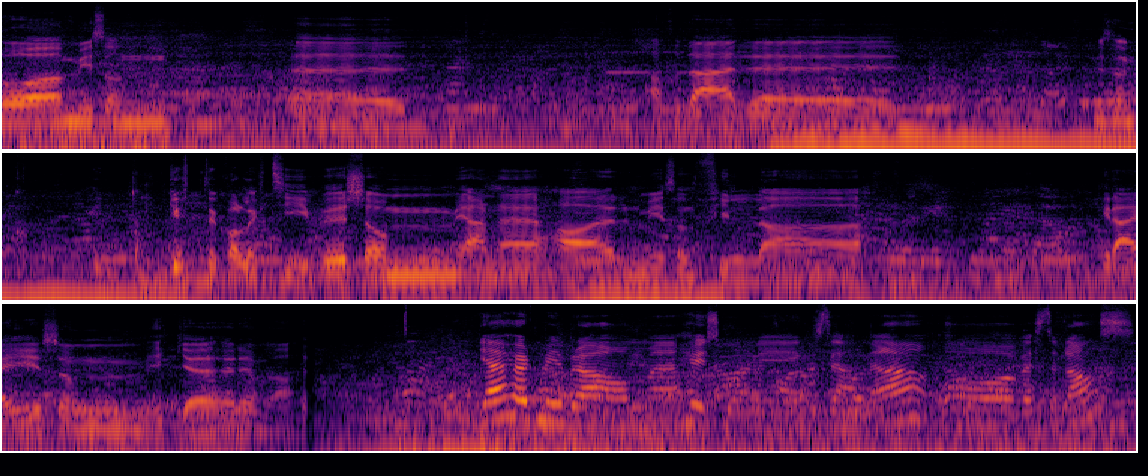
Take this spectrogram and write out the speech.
og mye sånn at det er mye sånn guttekollektiver som gjerne har mye sånn fylla greier som ikke hører hjemme der. Jeg har hørt mye bra om eh, Høgskolen i Kristiania og Westerdals.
